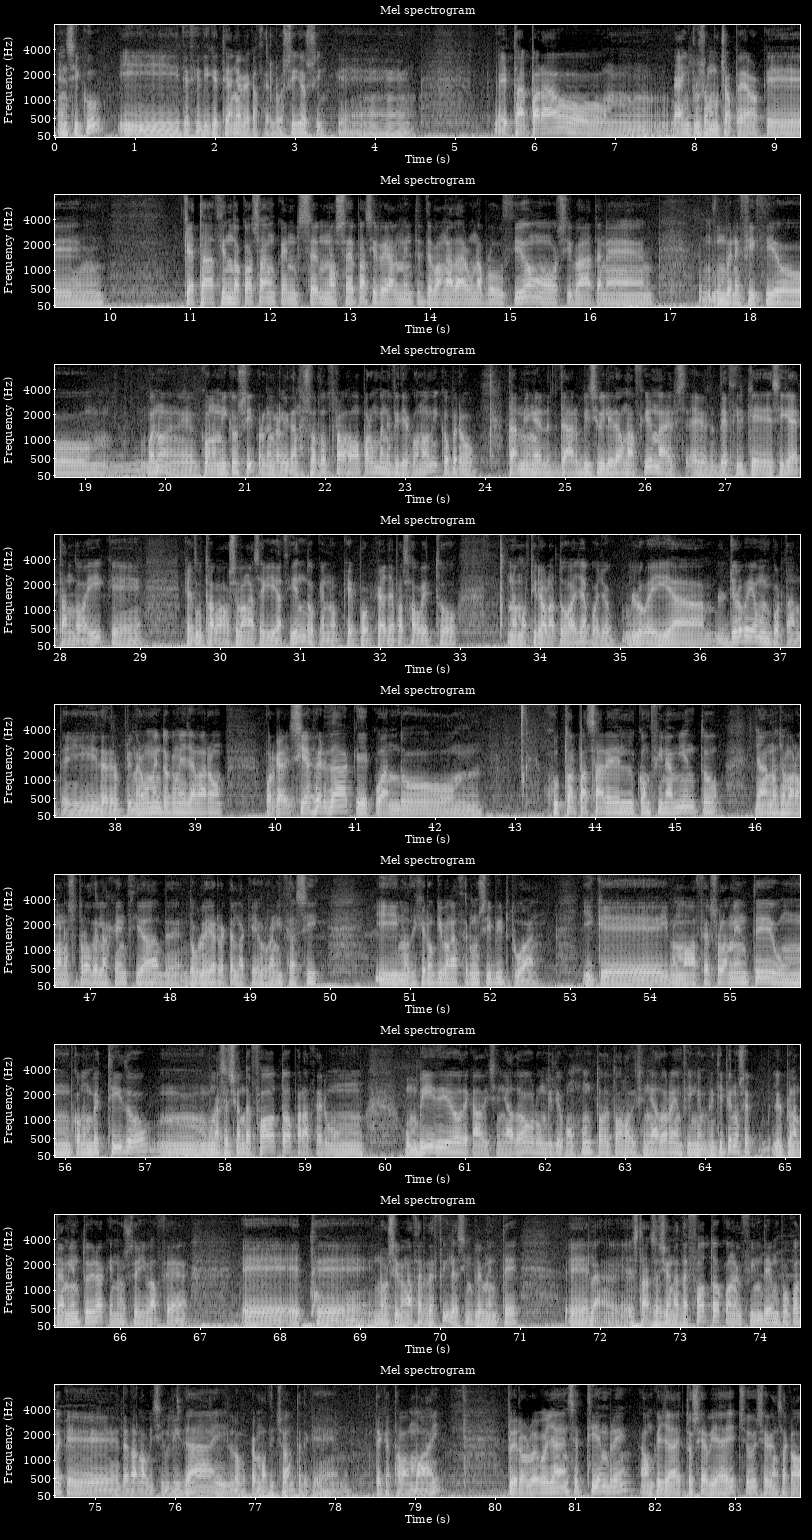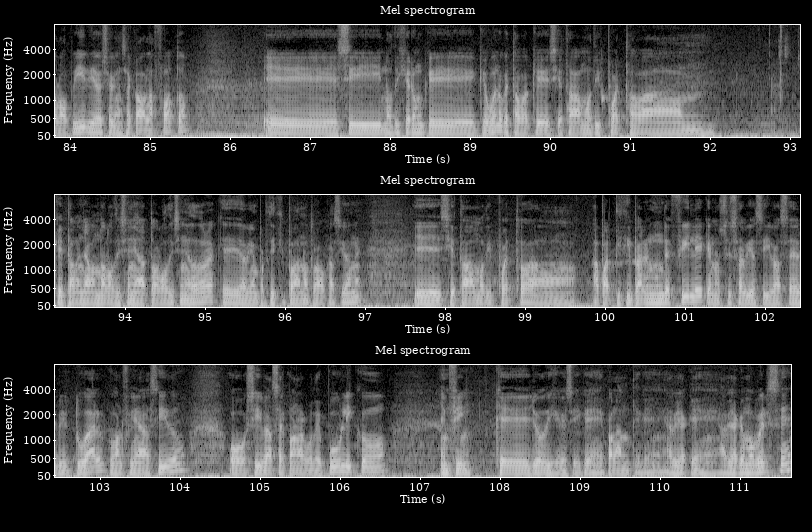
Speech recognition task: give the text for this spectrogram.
en SICU y decidí que este año había que hacerlo sí o sí. Estar parado mm, es incluso mucho peor que, que estar haciendo cosas aunque no sepas si realmente te van a dar una producción o si va a tener un beneficio, bueno, económico sí, porque en realidad nosotros trabajamos para un beneficio económico, pero también el dar visibilidad a una firma, es decir que sigue estando ahí, que que tus trabajos se van a seguir haciendo, que no que porque haya pasado esto no hemos tirado la toalla, pues yo lo veía yo lo veía muy importante y desde el primer momento que me llamaron porque si es verdad que cuando mm, justo al pasar el confinamiento ya nos llamaron a nosotros de la agencia de WR, que es la que organiza SIC, y nos dijeron que iban a hacer un SIC virtual y que íbamos a hacer solamente con un vestido mm, una sesión de fotos para hacer un, un vídeo de cada diseñador, un vídeo conjunto de todos los diseñadores, en fin, en principio no se, el planteamiento era que no se iba a hacer eh, este, no se iban a hacer desfiles, simplemente eh, estas sesiones de fotos con el fin de un poco de que darnos visibilidad y lo que hemos dicho antes, de que, de que estábamos ahí. Pero luego ya en septiembre, aunque ya esto se había hecho y se habían sacado los vídeos, se habían sacado las fotos, eh, sí nos dijeron que, bueno, que estaba, que si estábamos dispuestos a que estaban llamando a los diseñadores, a todos los diseñadores que habían participado en otras ocasiones, si estábamos dispuestos a, a, participar en un desfile que no se sabía si iba a ser virtual, como al final ha sido, o si iba a ser con algo de público, en fin, que yo dije que sí, que para adelante, que había que, había que moverse.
